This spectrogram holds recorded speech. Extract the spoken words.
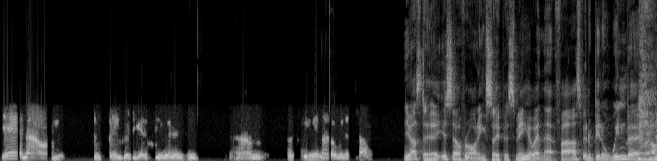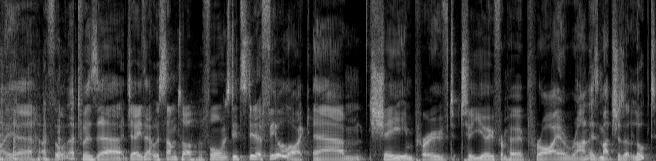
Yeah, no, um, it's been good to get a few winners and um, hopefully get another winner today. You must have hurt yourself riding Super Smig. It went that fast, but a bit of windburn. I uh, I thought that was, uh, gee, that was some type of performance. Did did it feel like um, she improved to you from her prior run as much as it looked?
